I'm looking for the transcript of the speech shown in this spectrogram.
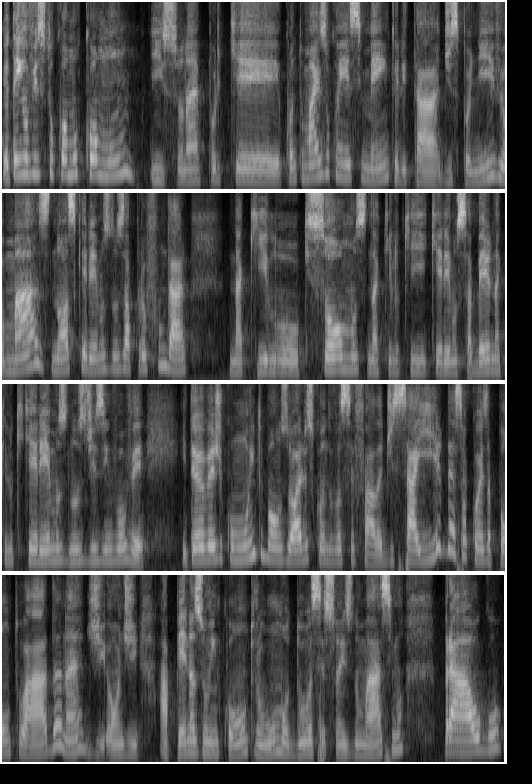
Eu tenho visto como comum isso, né? Porque quanto mais o conhecimento ele está disponível, mais nós queremos nos aprofundar naquilo que somos, naquilo que queremos saber, naquilo que queremos nos desenvolver. Então eu vejo com muito bons olhos quando você fala de sair dessa coisa pontuada, né, de onde apenas um encontro, uma ou duas sessões no máximo, para algo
